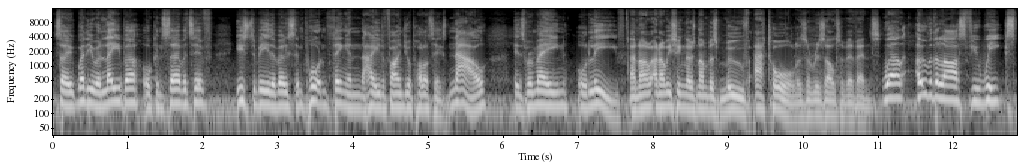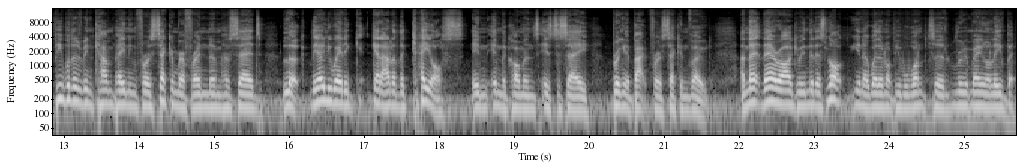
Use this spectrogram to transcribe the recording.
So whether you were Labour or Conservative used to be the most important thing in how you defined your politics. Now it's remain or leave. And are, and are, we seeing those numbers move at all as a result of events? Well, over the last few weeks, people that have been campaigning for a second referendum have said, look, the only way to get out of the chaos in, in the Commons is to say, bring it back for a second vote and they're, they're arguing that it's not you know whether or not people want to remain or leave, but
